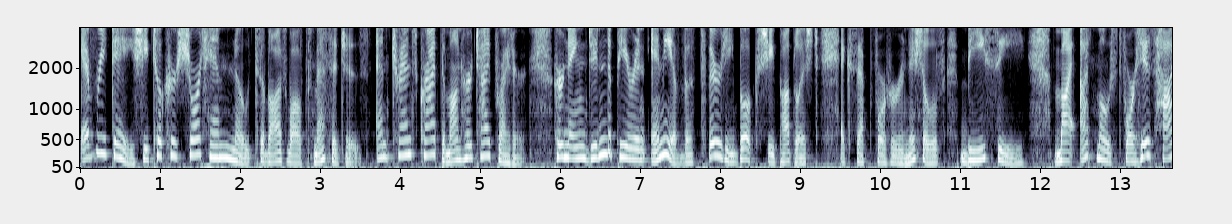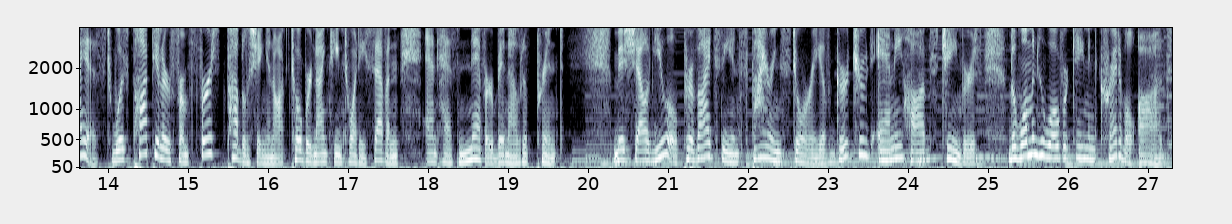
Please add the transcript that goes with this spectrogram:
Every day she took her shorthand notes of Oswald's messages and transcribed them on her typewriter. Her name didn't appear in any of the 30 books she published, except for her initials, BC. My Utmost for His Highest was popular from first publishing in October 1927 and has never been out of print. Michelle Ule provides the inspiring story of Gertrude Annie Hobbs Chambers, the woman who overcame incredible odds,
